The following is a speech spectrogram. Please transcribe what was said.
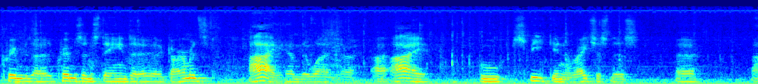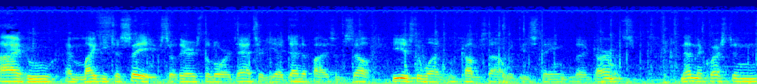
crim, uh, crimson stained uh, garments. I am the one, uh, I who speak in righteousness, uh, I who am mighty to save. So there's the Lord's answer. He identifies himself. He is the one who comes down with these stained garments. And then the question,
